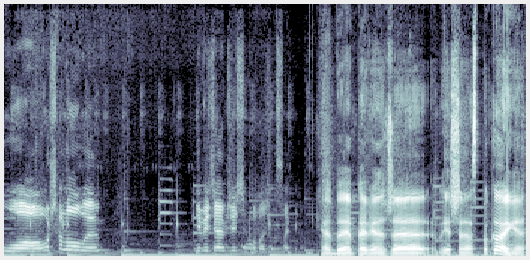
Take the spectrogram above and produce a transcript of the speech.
Ło, oszalałem. Nie wiedziałem, gdzie się chować, masakra. Ja byłem pewien, że jeszcze na spokojnie.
